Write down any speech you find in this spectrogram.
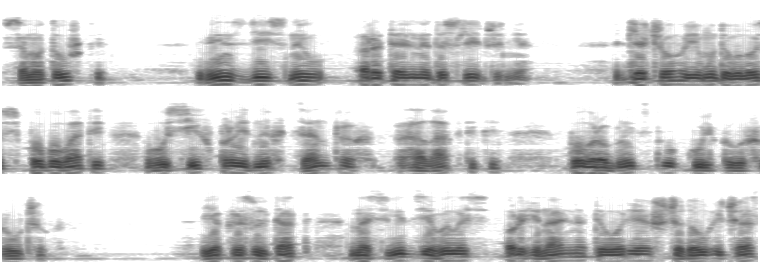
Самотужки він здійснив ретельне дослідження, для чого йому довелось побувати в усіх провідних центрах галактики по виробництву кулькових ручок. Як результат, на світ з'явилась оригінальна теорія, що довгий час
